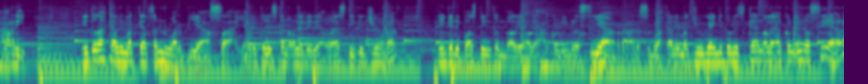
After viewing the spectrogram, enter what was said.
hari. Itulah kalimat caption luar biasa yang dituliskan oleh Dede Lesti Kejora hingga diposting kembali oleh akun Indosiar. Ada sebuah kalimat juga yang dituliskan oleh akun Indosiar.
